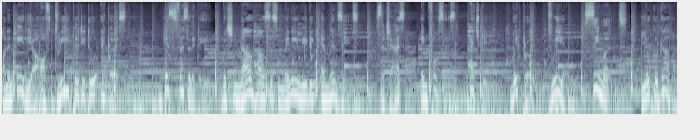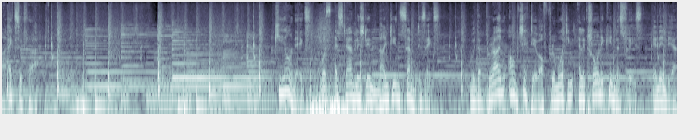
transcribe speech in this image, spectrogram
on an area of 332 acres. This facility, which now houses many leading MNCs such as Infosys, HP, Wipro, 3M, Siemens, Yokogawa, etc. Keonics was established in 1976 with the prime objective of promoting electronic industries in India.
